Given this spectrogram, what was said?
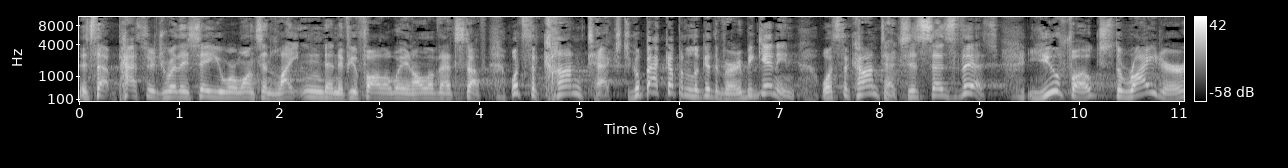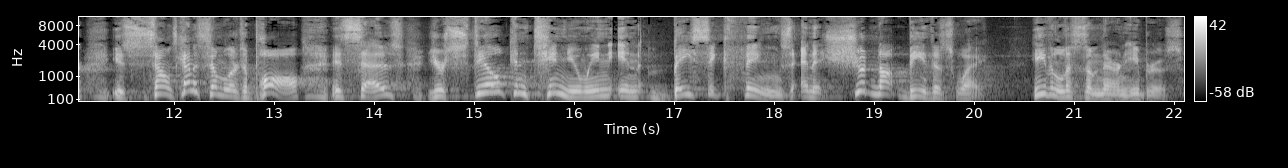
It's that passage where they say you were once enlightened and if you fall away and all of that stuff. What's the context? Go back up and look at the very beginning. What's the context? It says this. You folks, the writer is, sounds kind of similar to Paul. It says you're still continuing in basic things and it should not be this way. He even lists them there in Hebrews.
